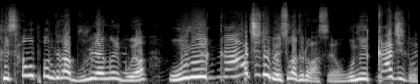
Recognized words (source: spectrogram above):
그 사모펀드가 물량을 뭐야? 오늘까지도 매수가 들어왔어요. 오늘까지도.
